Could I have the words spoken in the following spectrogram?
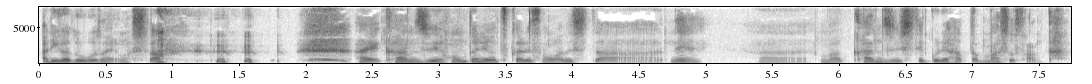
ありがとうございました。はい、幹事、本当にお疲れ様でした。ね。あまあ、幹事してくれはった魔女さんか。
